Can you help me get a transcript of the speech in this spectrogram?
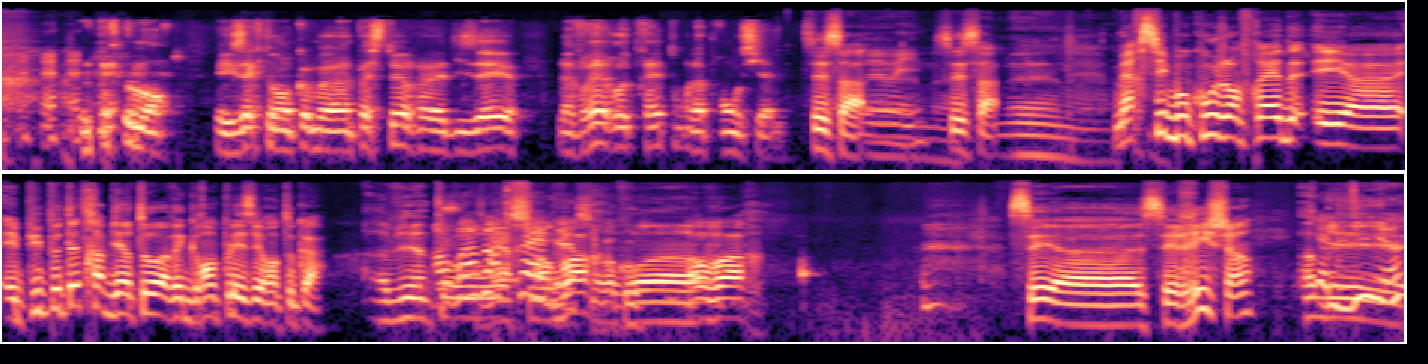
Exactement. Exactement. Comme un pasteur disait, la vraie retraite, on la prend au ciel. c'est ça. Oui. C'est ça. Amen. Merci beaucoup Jean-Fred, et, euh, et puis peut-être à bientôt, avec grand plaisir en tout cas. À bientôt. Au revoir, Jean-Fred. Au revoir. Au revoir. Au revoir. C'est euh, c'est riche, hein Ah, Quelle mais vie, hein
